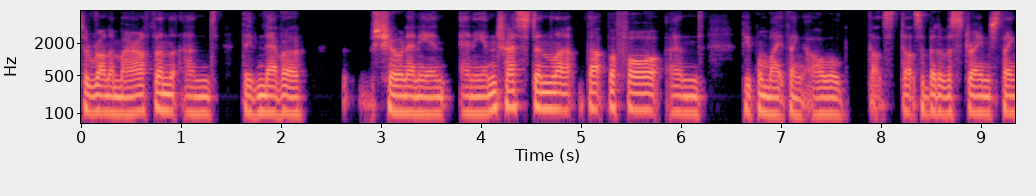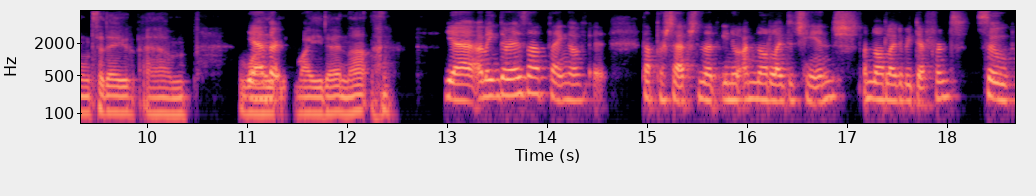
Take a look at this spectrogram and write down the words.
to run a marathon and they've never shown any any interest in that, that before. And people might think oh well that's that's a bit of a strange thing to do. Um why yeah, why are you doing that? Yeah i mean there is that thing of eh, that perception that you know i'm not allowed to change. I'm not allowed to be different. So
